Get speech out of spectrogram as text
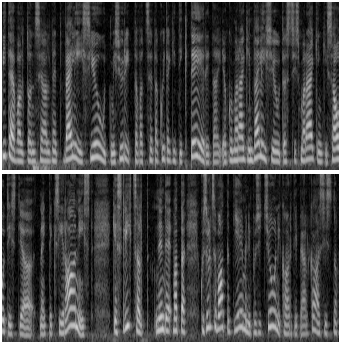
pidevalt on seal need välisjõud, mis üritavad seda kuidagi dikteerida. Ja kui ma räägin välisjõudest, siis ma räägingi Saudist ja näiteks Iraanist, kes lihtsalt nende, vaata, kui sa üldse vaatad Jeemeni positsioonikaardi peal ka, siis noh,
